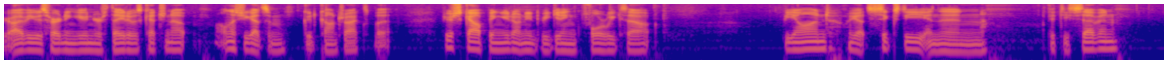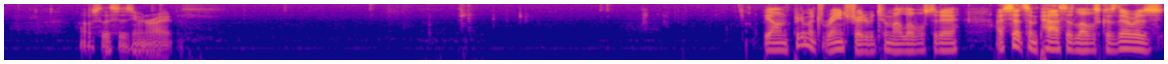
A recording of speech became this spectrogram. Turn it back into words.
Your IV was hurting you, and your theta was catching up. Unless you got some good contracts, but if you're scalping, you don't need to be getting four weeks out. Beyond, we got 60 and then 57. Oh, so this isn't even right. Beyond pretty much range traded between my levels today. I set some passive levels because there was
